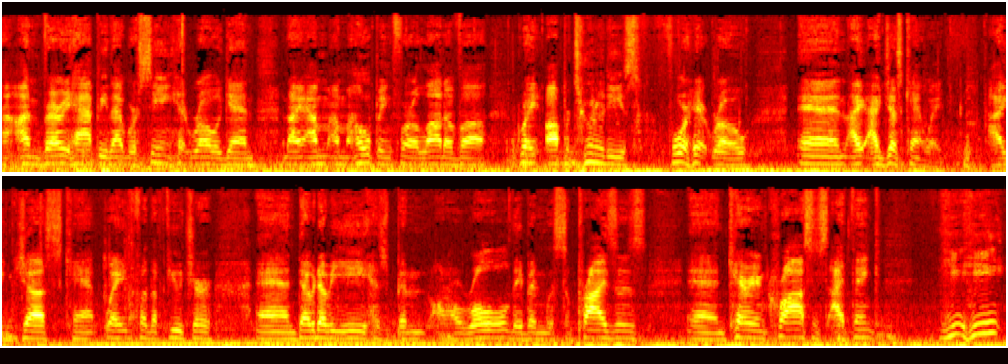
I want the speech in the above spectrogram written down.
I'm very happy that we're seeing Hit Row again, and I, am I'm, I'm hoping for a lot of uh, great opportunities for Hit Row, and I, I just can't wait. I just can't wait for the future. And WWE has been on a roll. They've been with surprises, and Karrion Kross is. I think he he.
